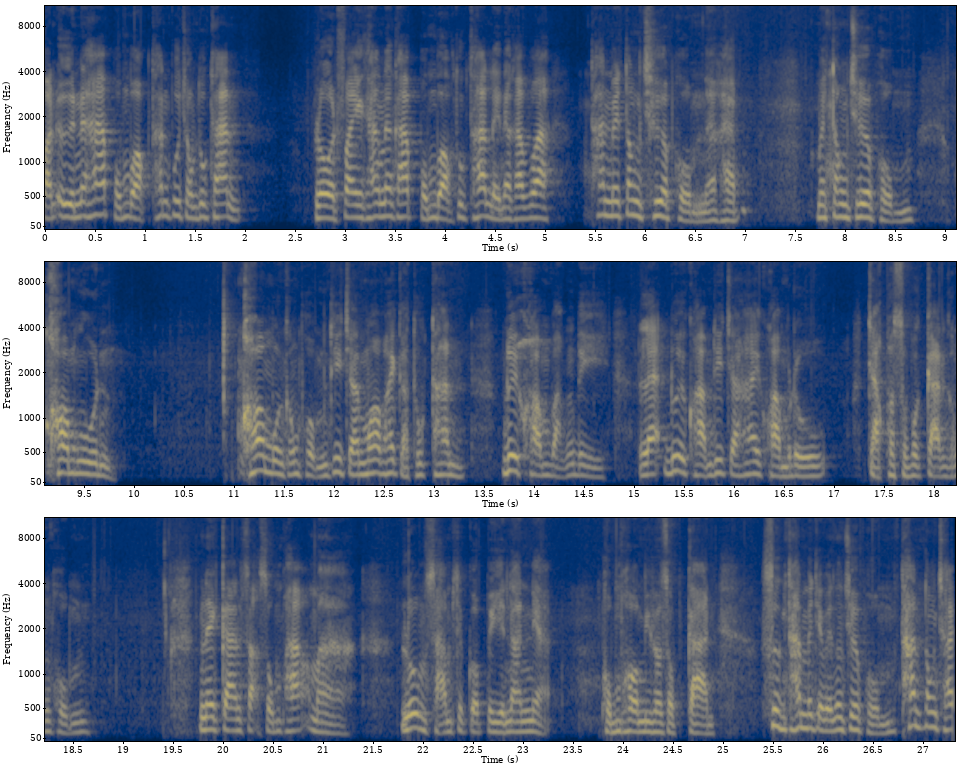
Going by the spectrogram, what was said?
ก่อนอื่นนะฮะผมบอกท่านผู้ชมทุกท่าน โปรดไฟครั้งนะครับ ผมบอกทุกท่านเลยนะครับว่าท่านไม่ต้องเชื่อผมนะครับ ไม่ต้องเชื่อผมข้อมูล ข้อมูลของผมที่จะมอบให้กับทุกท่าน ด้วยความหวังดี และด้วยความที่จะให้ความรู้จากประสบการณ์ของผม ในการสะสมพระมาร่วม 30 กว่าปีนั้นเนี่ยผมพอมีประสบการณ์ ซึ่งท่านไม่จำเป็นต้องเชื่อผม ท่านต้องใช้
